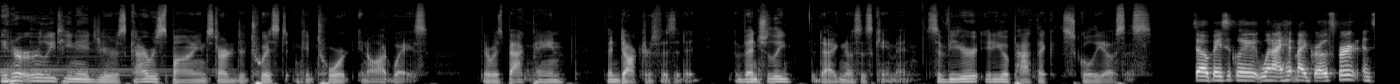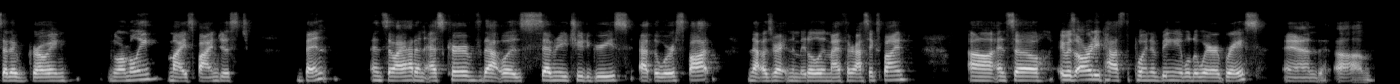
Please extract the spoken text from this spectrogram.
In her early teenage years, Kyra's spine started to twist and contort in odd ways. There was back pain, then doctors visited. Eventually, the diagnosis came in severe idiopathic scoliosis. So basically, when I hit my growth spurt, instead of growing normally, my spine just bent. And so I had an S curve that was 72 degrees at the worst spot. And that was right in the middle in my thoracic spine. Uh, and so it was already past the point of being able to wear a brace. And um,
